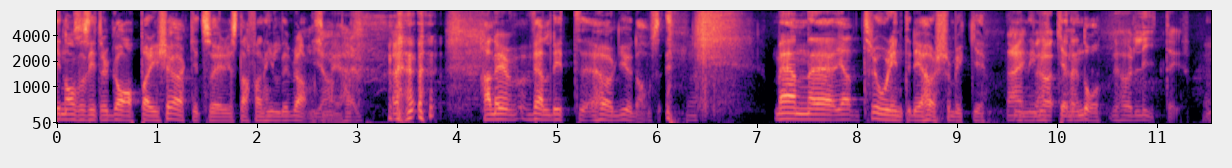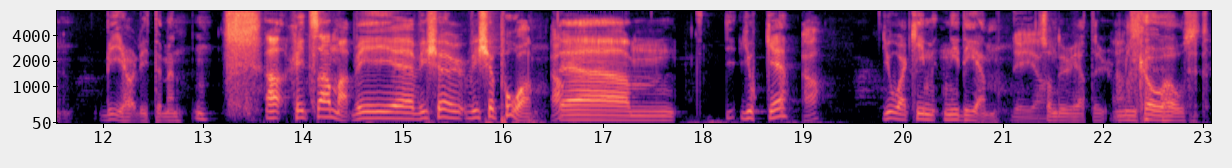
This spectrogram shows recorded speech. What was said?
är någon som sitter och gapar i köket så är det Staffan Hildebrand som Ja. är här. Han är väldigt högljudd av sig. Men eh, jag tror inte det hörs så mycket in i micken ändå. Vi hör lite. Vi hör lite men... Mm. Ja, skitsamma. Vi, eh, vi, kör, vi kör på. Ja. Ehm, Jocke, Ja, Joakim Nidén, som du heter, min co-host.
